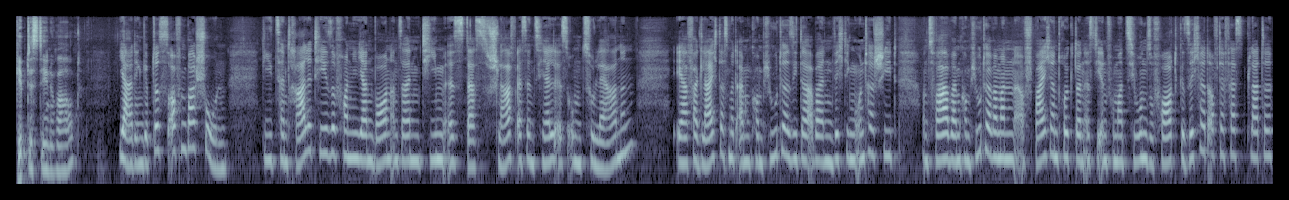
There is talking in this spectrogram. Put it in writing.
Gibt es den überhaupt? Ja, den gibt es offenbar schon. Die zentrale These von Jan Born und seinem Team ist, dass Schlaf essentiell ist, um zu lernen. Er vergleicht das mit einem Computer, sieht da aber einen wichtigen Unterschied. Und zwar beim Computer, wenn man auf Speichern drückt, dann ist die Information sofort gesichert auf der Festplatte.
